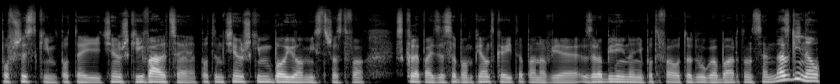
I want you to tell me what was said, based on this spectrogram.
po wszystkim, po tej ciężkiej walce, po tym ciężkim boju o mistrzostwo sklepać ze sobą piątkę i to panowie zrobili. No nie potrwało to długo, bo Arton Senna zginął.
